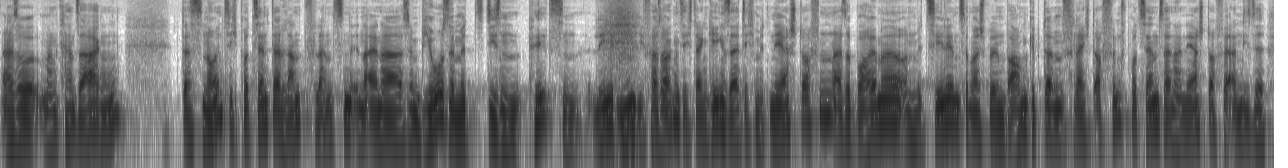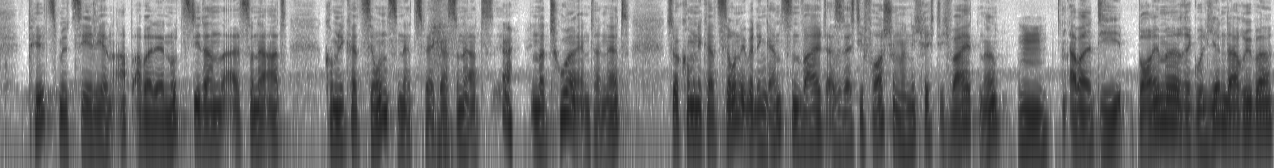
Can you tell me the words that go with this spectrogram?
Also man kann sagen, dass 90 Prozent der Landpflanzen in einer Symbiose mit diesen Pilzen leben. Die versorgen sich dann gegenseitig mit Nährstoffen, also Bäume und Myzelien. Zum Beispiel ein Baum gibt dann vielleicht auch 5 Prozent seiner Nährstoffe an diese Pilzmyzelien ab, aber der nutzt die dann als so eine Art Kommunikationsnetzwerk, als so eine Art Naturinternet zur Kommunikation über den ganzen Wald. Also da ist die Forschung noch nicht richtig weit, ne? Mhm. Aber die Bäume regulieren darüber,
